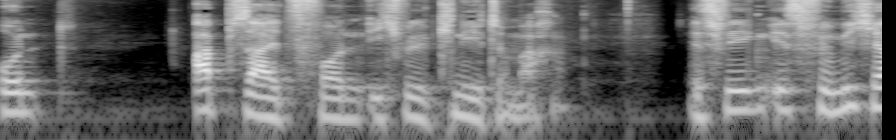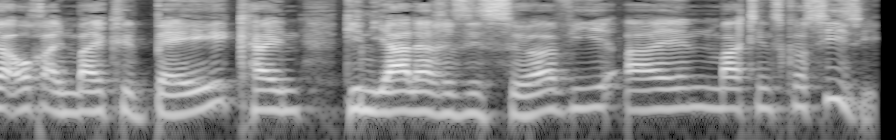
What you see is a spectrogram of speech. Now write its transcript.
Und abseits von ich will Knete machen. Deswegen ist für mich ja auch ein Michael Bay kein genialer Regisseur wie ein Martin Scorsese.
